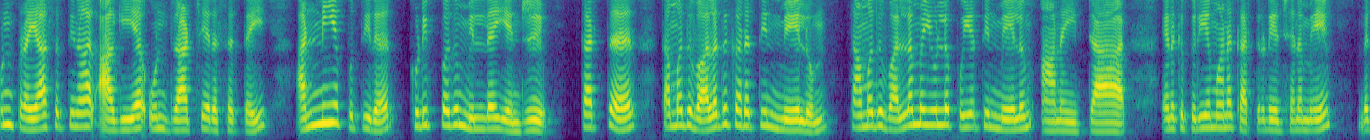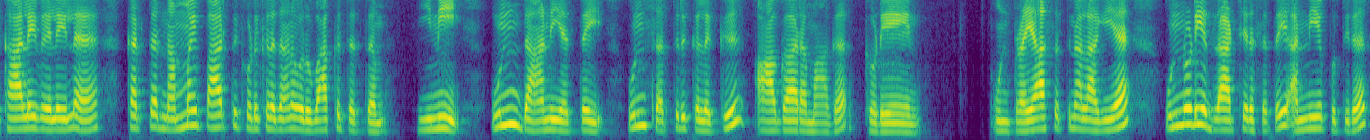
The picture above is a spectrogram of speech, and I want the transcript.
உன் பிரயாசத்தினால் ஆகிய உன் திராட்சை ரசத்தை அந்நிய புத்திரர் குடிப்பதும் இல்லை என்று. கர்த்தர் தமது வலது கரத்தின் மேலும் தமது வல்லமையுள்ள புயத்தின் மேலும் ஆணையிட்டார். எனக்கு பிரியமான கர்த்தருடைய ஜனமே இந்த காலை வேளையில் கர்த்தர் நம்மை பார்த்து கொடுக்கிறதான ஒரு வாக்கு தத்துவம் இனி உன் தானியத்தை உன் சத்துருக்களுக்கு ஆகாரமாக கொடேன். உன் பிரயாசத்தினாலாகிய உன்னுடைய திராட்சை ரசத்தை அந்நிய புத்திரர்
